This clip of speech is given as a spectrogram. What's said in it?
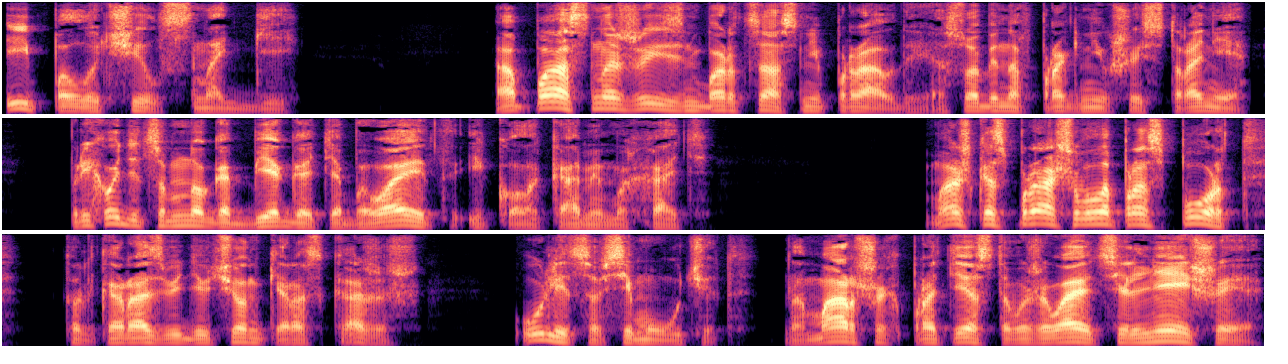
и получил с ноги. Опасна жизнь борца с неправдой, особенно в прогнившей стране. Приходится много бегать, а бывает и кулаками махать. Машка спрашивала про спорт, только разве девчонке расскажешь? Улица всему учит. На маршах протеста выживают сильнейшие.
